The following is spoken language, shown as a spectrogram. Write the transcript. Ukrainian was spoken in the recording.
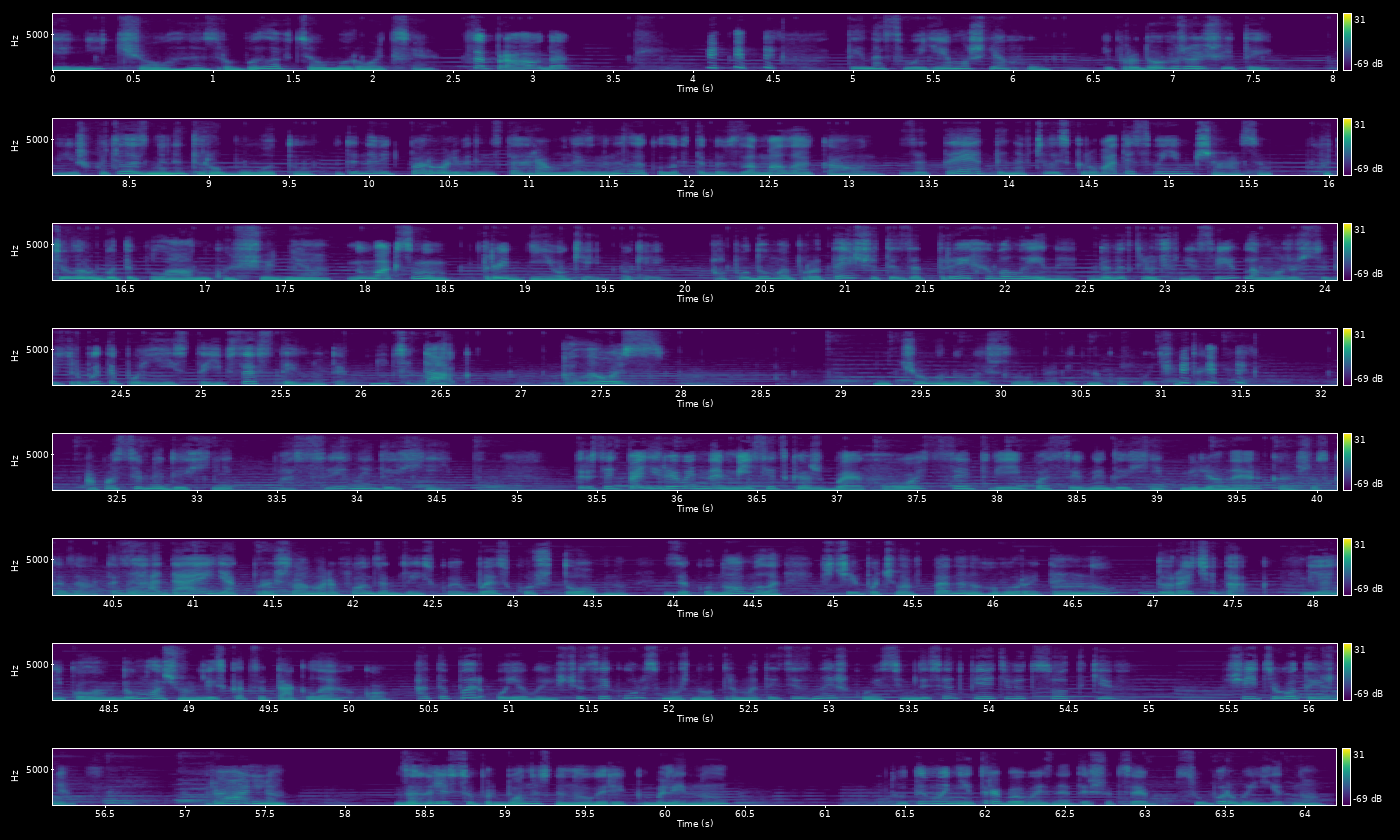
Я нічого не зробила в цьому році. Це правда. Ти на своєму шляху і продовжуєш йти. Я ж хотіла змінити роботу. Ну, Ти навіть пароль від інстаграму не змінила, коли в тебе зламали аккаунт. Зате ти навчилась керувати своїм часом. Хотіла робити планку щодня. Ну, максимум три дні, окей, окей. А подумай про те, що ти за три хвилини до відключення світла можеш собі зробити поїсти і все встигнути. Ну це так. Але ось нічого не вийшло навіть накопичити. А пасивний дохід? Пасивний дохід. 35 гривень на місяць кешбеку. Ось це твій пасивний дохід. Мільйонерка, що сказати? Згадай, як пройшла марафон з англійською безкоштовно, зекономила, ще й почала впевнено говорити. Ну, до речі, так. Я ніколи не думала, що англійська це так легко. А тепер уяви, що цей курс можна отримати зі знижкою 75%. Ще й цього тижня. Реально. Взагалі супербонус на новий рік. Блін, ну тут і мені треба визнати, що це супер вигідно.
